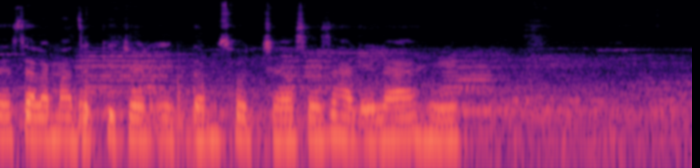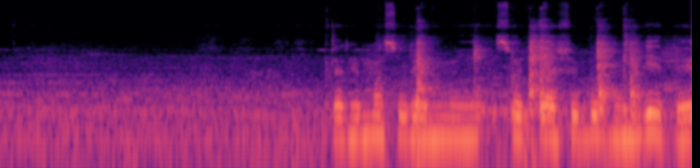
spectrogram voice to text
तर चला माझं किचन एकदम स्वच्छ असं झालेलं आहे. तर हे मसुरे मी स्वच्छ अशी धुवून घेते.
